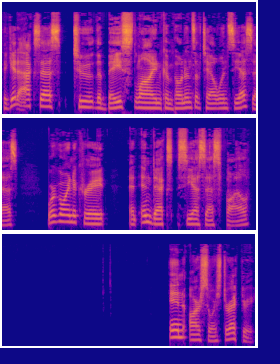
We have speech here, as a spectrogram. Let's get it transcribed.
To get access to the baseline components of Tailwind CSS, we're going to create an index CSS file in our source directory.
